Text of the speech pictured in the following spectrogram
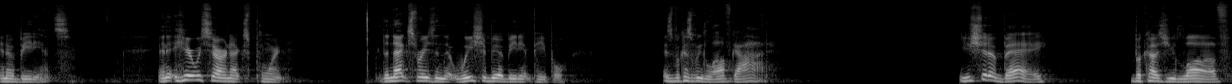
in obedience. And here we see our next point. The next reason that we should be obedient people is because we love God. You should obey because you love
